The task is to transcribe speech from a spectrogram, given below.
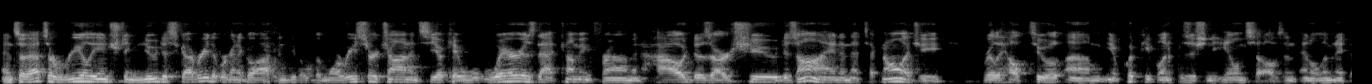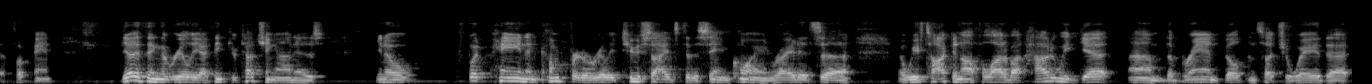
And so that's a really interesting new discovery that we're going to go off and do a little bit more research on and see, okay, where is that coming from and how does our shoe design and that technology really help to, um, you know, put people in a position to heal themselves and, and eliminate that foot pain. The other thing that really I think you're touching on is, you know, foot pain and comfort are really two sides to the same coin, right? It's uh, we've talked an awful lot about how do we get um, the brand built in such a way that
